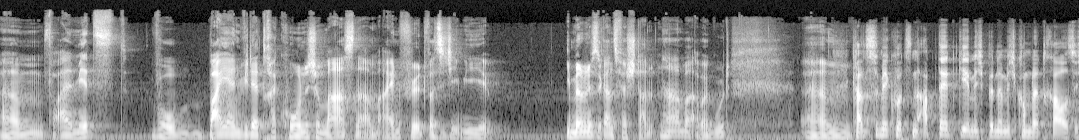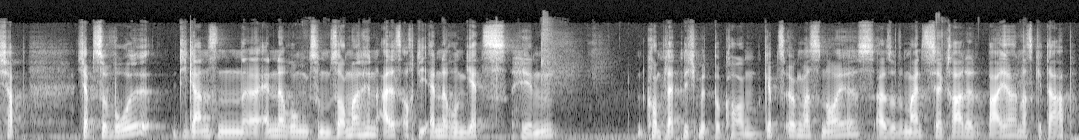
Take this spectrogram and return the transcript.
ähm, vor allem jetzt, wo Bayern wieder drakonische Maßnahmen einführt, was ich irgendwie immer noch nicht so ganz verstanden habe, aber gut. Ähm Kannst du mir kurz ein Update geben? Ich bin nämlich komplett raus. Ich habe ich hab sowohl die ganzen äh, Änderungen zum Sommer hin, als auch die Änderungen jetzt hin komplett nicht mitbekommen. Gibt es irgendwas Neues? Also du meinst ja gerade Bayern, was geht da ab?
